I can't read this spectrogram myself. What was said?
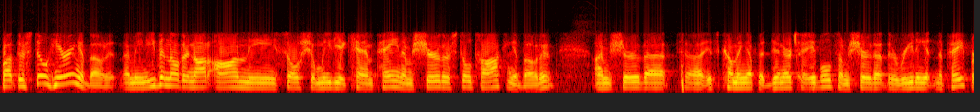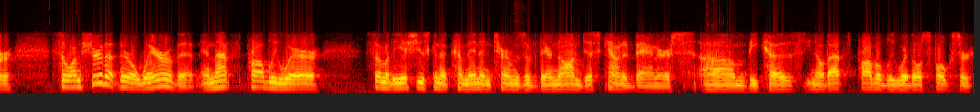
But they're still hearing about it. I mean, even though they're not on the social media campaign, I'm sure they're still talking about it. I'm sure that uh, it's coming up at dinner tables. I'm sure that they're reading it in the paper. So I'm sure that they're aware of it. And that's probably where some of the issues going to come in in terms of their non-discounted banners um, because you know that's probably where those folks are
